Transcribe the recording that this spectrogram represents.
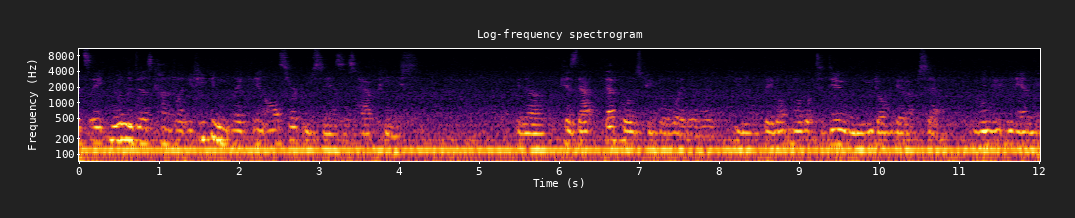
it's it really does kind of like if you can like in all circumstances have peace. You know, because that that blows people away. They're like, you know, they don't know what to do when you don't get upset. When you and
